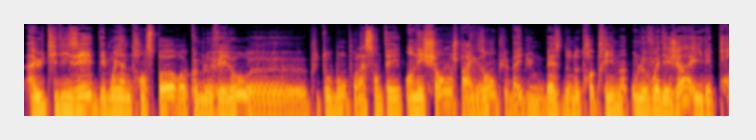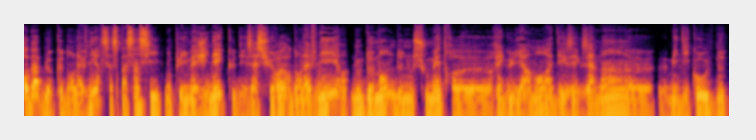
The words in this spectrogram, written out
à utiliser des moyens de transport comme le vélo euh, plutôt bon pour la santé. En échange, par exemple, bah, d'une baisse de notre prime. On le voit déjà et il est probable que dans l'avenir, ça se passe ainsi. On peut imaginer que des assureurs dans l'avenir nous demandent de nous soumettre euh, régulièrement à des examens euh, médicaux ou de notre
